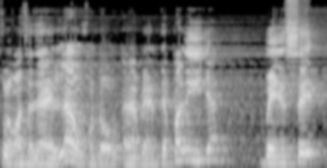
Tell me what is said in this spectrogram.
con la batalla del lago, cuando el almirante Padilla vence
